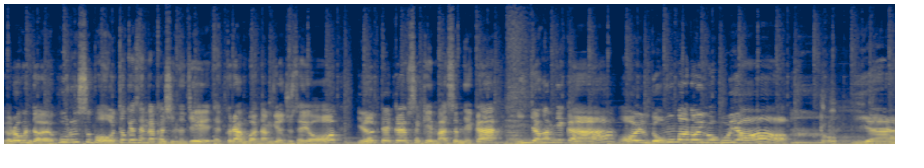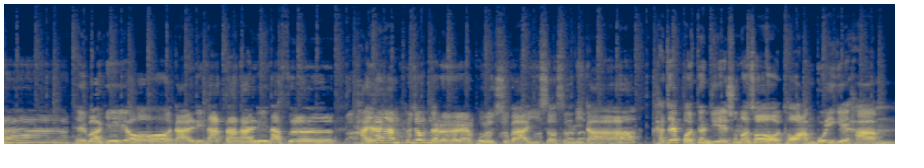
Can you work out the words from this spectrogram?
여러분들 호르스보 어떻게 생각하시는지 댓글에 한번 남겨주세요. 역대급 스킨 맞습니까? 인정합니까? 어이 너무 많아 이거 뭐야? 이야 대박이에요. 난리 났다 난리 났어. 다양한 표정들을 볼 수가 있었습니다. 가젯 버튼 뒤에 숨어서 더 안 보이게 함.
